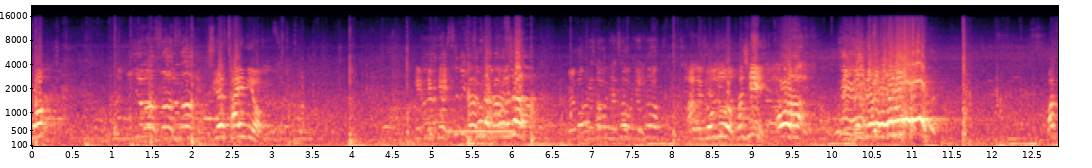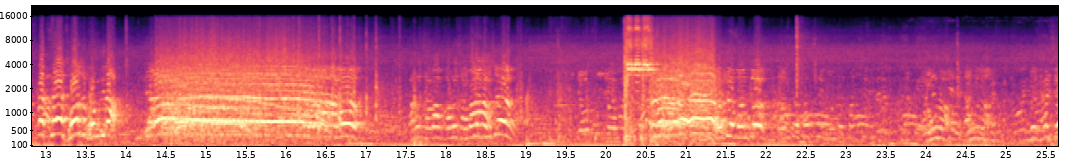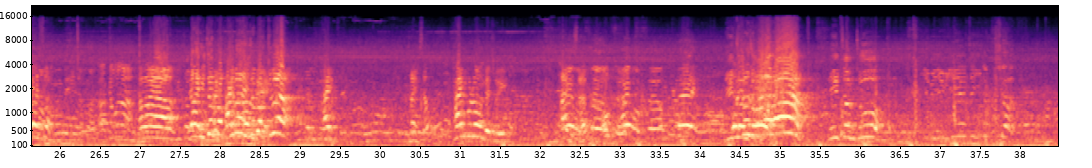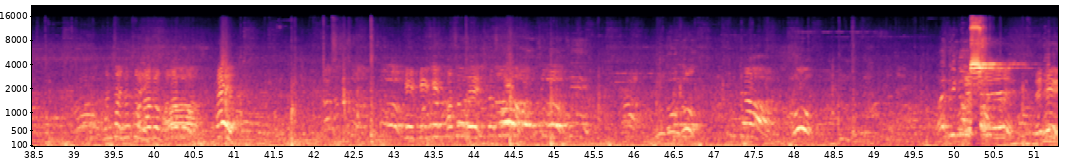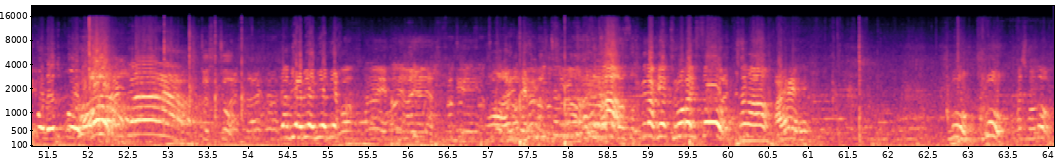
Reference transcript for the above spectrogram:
더 타임이요. 킥킥킥. 자, 자, 가자. 계속 계속 계속 계속. 넣어줘. 다시. 박스 박스 도와줘 병기다. 바로 잡아 바로 잡아 먼저 먼저 먼저 터치 먼저 터치. 영훈아 영훈아. 너잘 좋았어. 하나야. 야, 이 정도 가면 이 정도 주면. 타임. 타임 있어? 타임 불렀는데 저희. 타임 있어요? 없어요. 타임 없어요. 플레이. 1점 줘 1점 줘 천천히 천천히. 받아줘 받아줘. 헤이. 킥킥킥 가서 돼. 화이팅. 레디. 레드볼 어! 10초 10초 야 미안 미안 미안 미안. 하나에 하나에 아니 아니야. 아 아닌데. 야, 은민아 그냥 들어가 있어. 괜찮아. 아 해. 해. 주고 주고 다시 받아.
